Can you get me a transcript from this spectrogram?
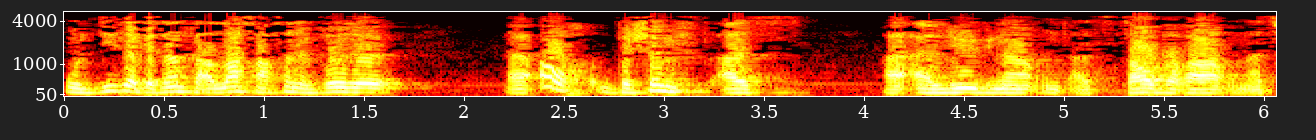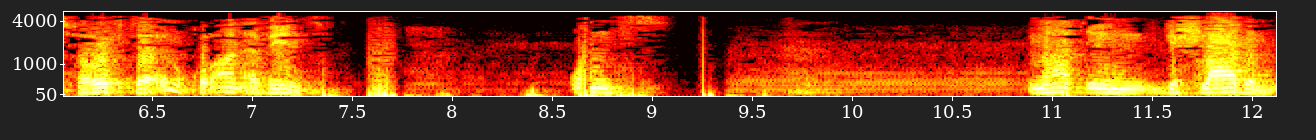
Und dieser Gesandte Allah wurde äh, auch beschimpft als äh, Lügner und als Zauberer und als Verrückter im Koran erwähnt. Und man hat ihn geschlagen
